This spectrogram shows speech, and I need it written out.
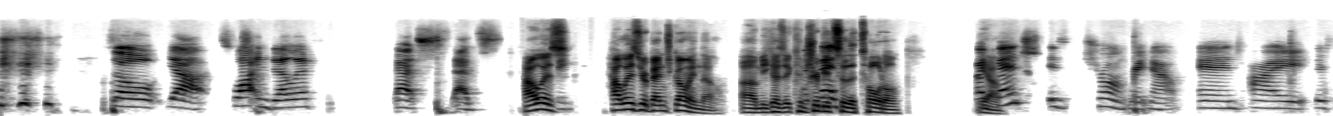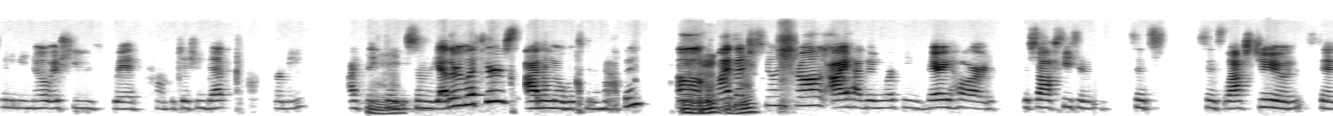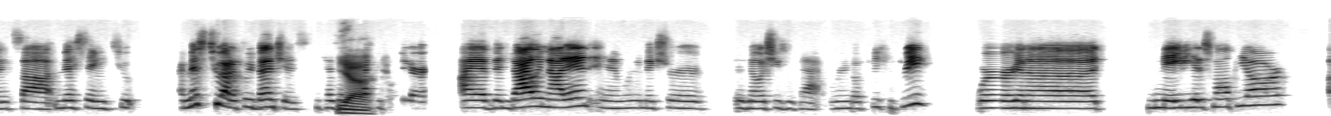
so yeah, squat and deadlift. That's that's how is how is your bench going though? Um, because it contributes to the total. my Yeah. bench is strong right now and i there's going to be no issues with competition depth for me i think Mhm. maybe some of the other lifters i don't know what's going to happen um, Mhm, but my bench mhm. is feeling strong. I have been working very hard this off season since since last june since uh missing two i missed two out of three benches because of Yeah. the technical error. I have been dialing that in and we're going to make sure there's no issues with that. We're going to go three for three. We're going to maybe hit a small pr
